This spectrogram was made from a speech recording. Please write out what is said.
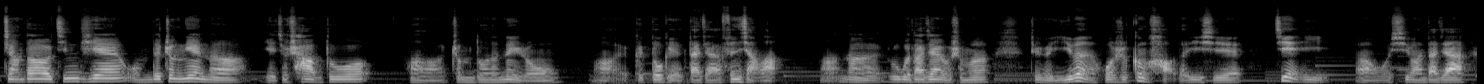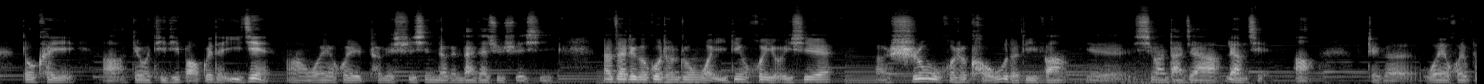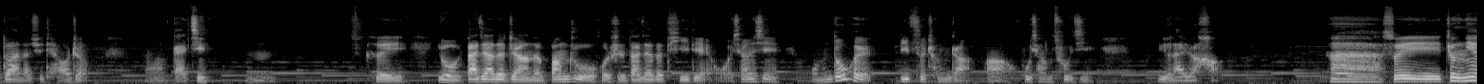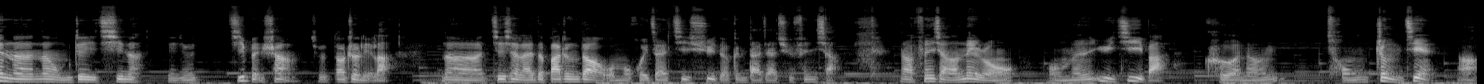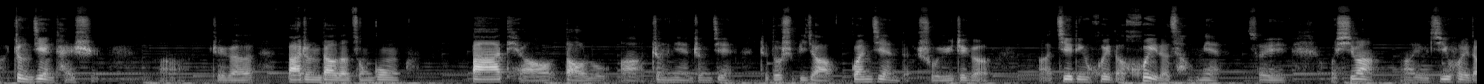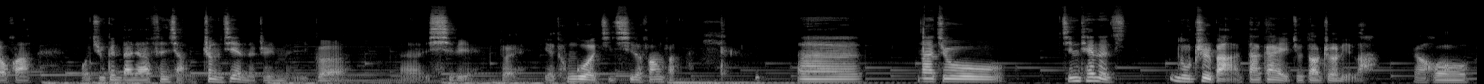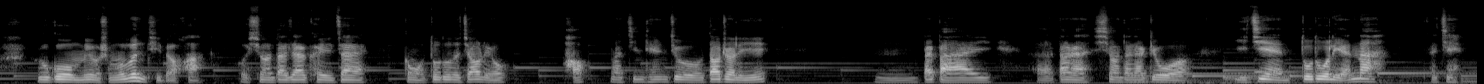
讲到今天，我们的正念呢，也就差不多啊，这么多的内容啊，给都给大家分享了啊。那如果大家有什么这个疑问，或是更好的一些建议啊，我希望大家都可以啊，给我提提宝贵的意见啊，我也会特别虚心的跟大家去学习。那在这个过程中，我一定会有一些呃失误或者口误的地方，也希望大家谅解啊。这个我也会不断的去调整，啊，改进，嗯，所以有大家的这样的帮助，或是大家的提点，我相信我们都会彼此成长啊，互相促进，越来越好，啊，所以正念呢，那我们这一期呢，也就基本上就到这里了。那接下来的八正道，我们会再继续的跟大家去分享。那分享的内容，我们预计吧，可能。从正见啊，正见开始，啊，这个八正道的总共八条道路啊，正念正见，这都是比较关键的，属于这个啊界定会的会的层面。所以我希望啊有机会的话，我去跟大家分享正见的这么一个呃系列，对，也通过几期的方法，呃，那就今天的。录制吧，大概也就到这里了。然后，如果我们有什么问题的话，我希望大家可以再跟我多多的交流。好，那今天就到这里。嗯，拜拜。呃，当然希望大家给我一键多多连呐。再见。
